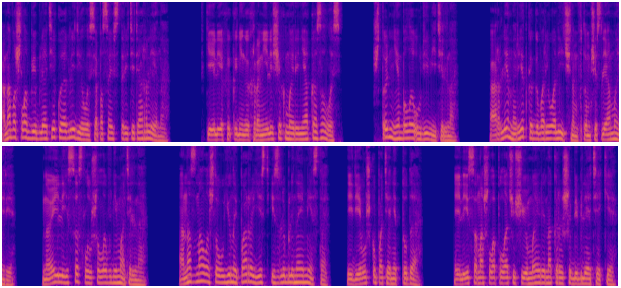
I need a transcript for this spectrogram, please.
Она вошла в библиотеку и огляделась, опасаясь встретить Орлена. Кельях и книгохранилищах Мэри не оказалось, что не было удивительно. Орлен редко говорил о личном, в том числе о Мэри. Но Элиса слушала внимательно. Она знала, что у юной пары есть излюбленное место, и девушку потянет туда. Элиса нашла плачущую Мэри на крыше библиотеки.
